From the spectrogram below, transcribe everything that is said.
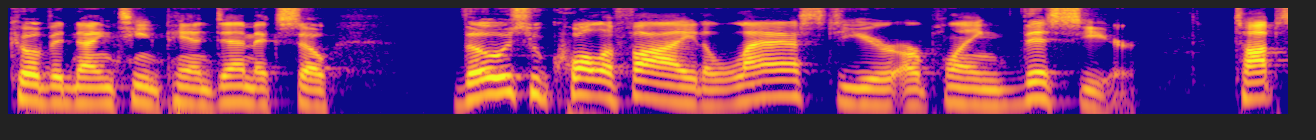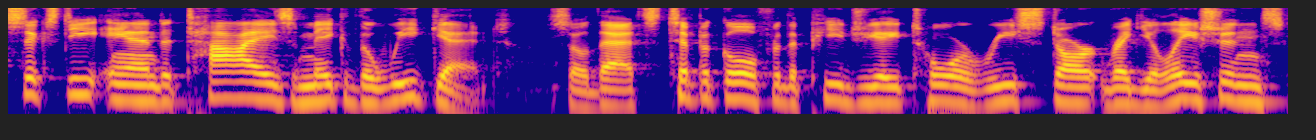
COVID 19 pandemic. So those who qualified last year are playing this year. Top 60 and ties make the weekend. So that's typical for the PGA Tour restart regulations.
